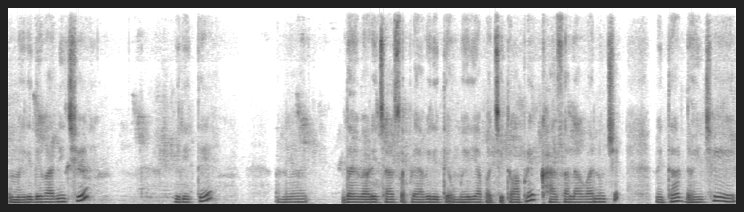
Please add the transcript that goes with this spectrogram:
ઉમેરી દેવાની છે. એ રીતે અને દહીંવાળી છાશ આપણે આવી રીતે ઉમેર્યા પછી તો આપણે ખાસ હલાવવાનું છે. નહીંતર દહીં છે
